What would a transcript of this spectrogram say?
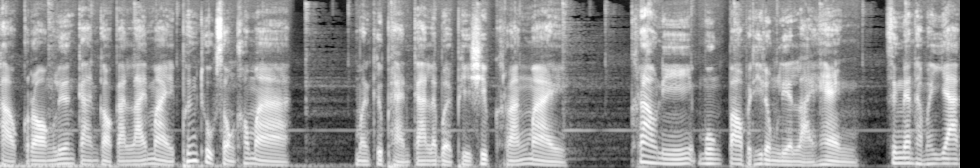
ข่าวกรองเรื่องการก่อการร้ายใหม่เพิ่งถูกส่งเข้ามา มันคือแผนการระเบิดพีชีพครั้งใหม่ คราวนี้มุ่งเป้าไปที่โรงเรียนหลายแห่ง ซึ่งนั่นทำให้ยาก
